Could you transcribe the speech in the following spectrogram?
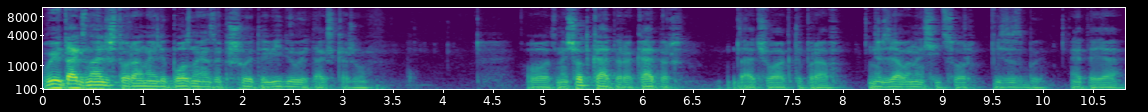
Вы и так знали, что рано или поздно я запишу это видео и так скажу. Вот. Насчет капера. Капер, да, чувак, ты прав. Нельзя выносить ссор из избы. Это я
